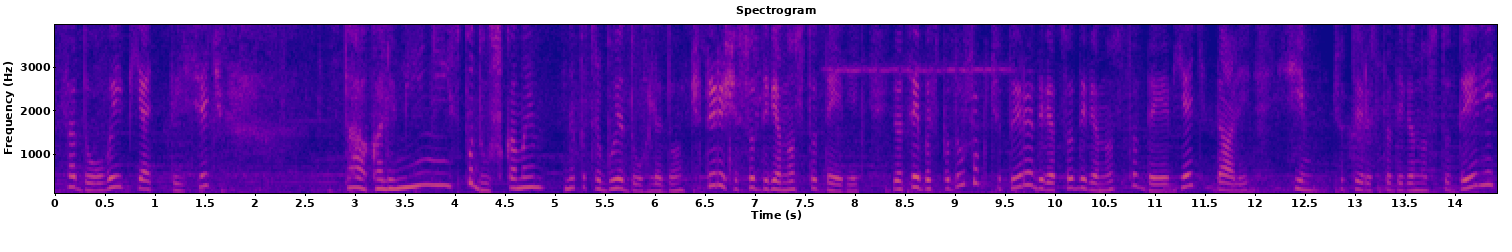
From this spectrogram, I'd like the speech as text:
садовий 5000. Так, алюміній з подушками не потребує догляду. 4699. І оцей без подушок 4999. Далі 7499,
